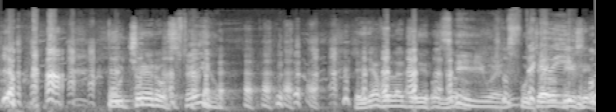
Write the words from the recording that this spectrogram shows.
Pucheros. Usted dijo. Ella fue la que dijo. yo Sí, no. bueno. Pucheros Usted dice, dijo.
